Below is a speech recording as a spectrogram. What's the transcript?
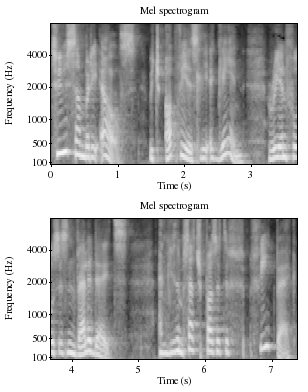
to somebody else, which obviously, again, reinforces and validates and give them such positive feedback.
